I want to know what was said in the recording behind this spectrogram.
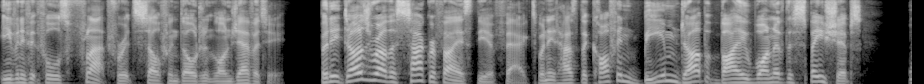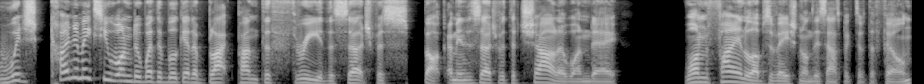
even if it falls flat for its self indulgent longevity. But it does rather sacrifice the effect when it has the coffin beamed up by one of the spaceships, which kind of makes you wonder whether we'll get a Black Panther 3 The Search for Spock, I mean, The Search for T'Challa one day. One final observation on this aspect of the film,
